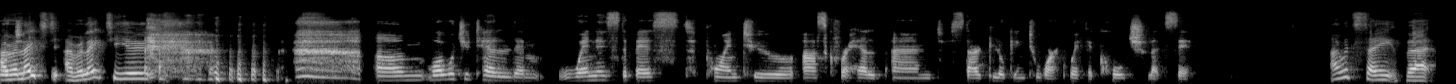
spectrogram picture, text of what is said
I relate. To, I relate to you. um, what would you tell them? When is the best point to ask for help and start looking to work with a coach? Let's say. I would say that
